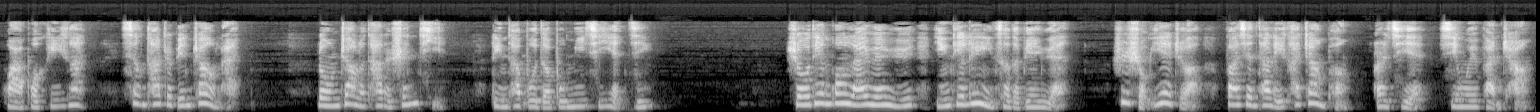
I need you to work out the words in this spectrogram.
划破黑暗，向他这边照来。笼罩了他的身体，令他不得不眯起眼睛。手电光来源于营地另一侧的边缘，是守夜者发现他离开帐篷，而且行为反常，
